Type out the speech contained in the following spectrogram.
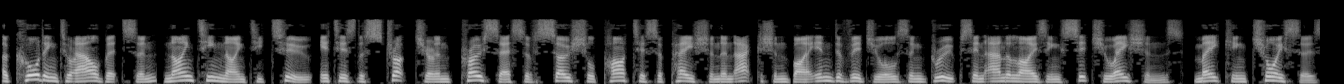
According to Albertson 1992, it is the structure and process of social participation and action by individuals and groups in analyzing situations, making choices,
